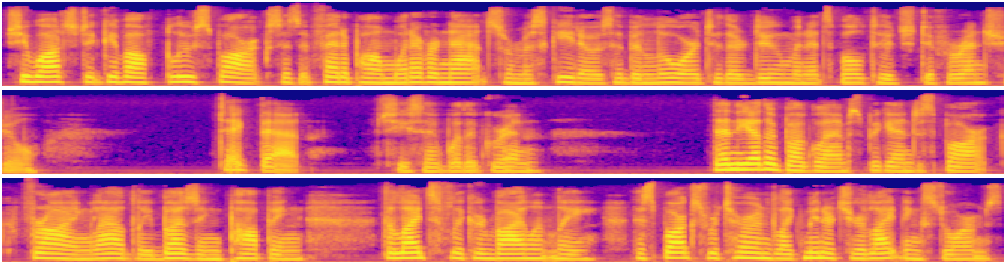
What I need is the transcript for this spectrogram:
She watched it give off blue sparks as it fed upon whatever gnats or mosquitoes had been lured to their doom in its voltage differential. Take that, she said with a grin. Then the other bug lamps began to spark, frying loudly, buzzing, popping. The lights flickered violently. The sparks returned like miniature lightning storms.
